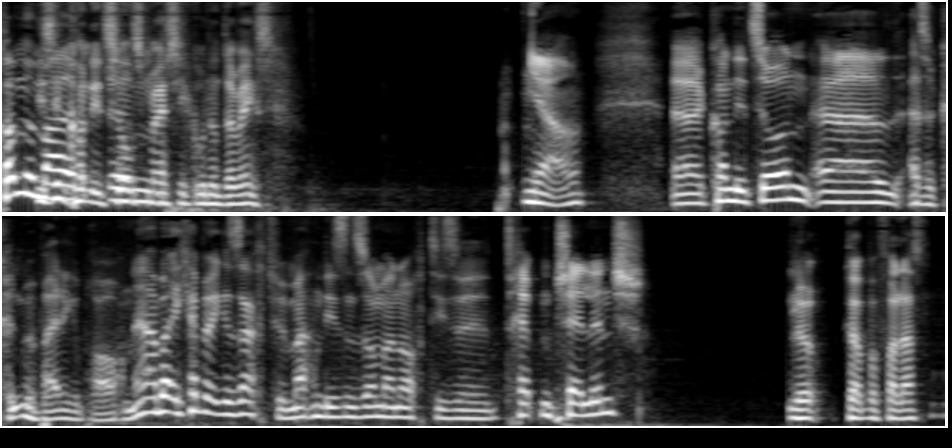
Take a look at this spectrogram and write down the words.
Kommen wir die mal. sind konditionsmäßig gut unterwegs. Ja. Äh, Kondition, äh, also könnten wir beide gebrauchen. Ne? Aber ich habe ja gesagt, wir machen diesen Sommer noch diese Treppen-Challenge. Ja, Körper verlassen.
